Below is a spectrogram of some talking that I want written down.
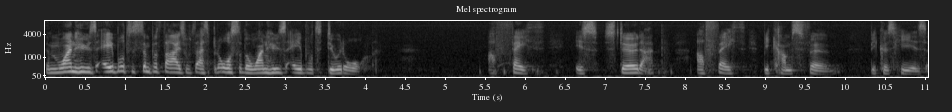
the one who's able to sympathize with us, but also the one who's able to do it all, our faith is stirred up. Our faith becomes firm because he is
